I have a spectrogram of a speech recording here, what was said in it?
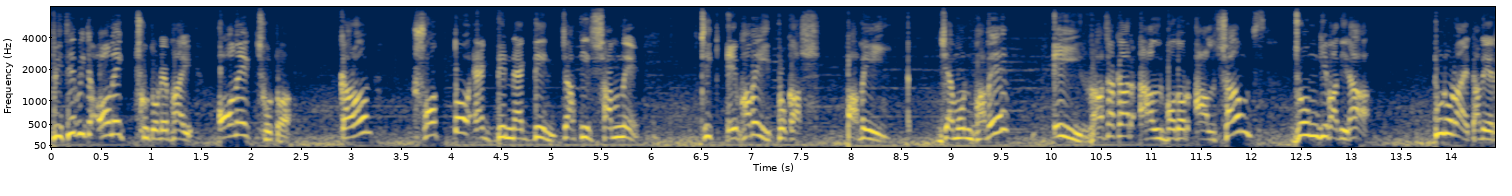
পৃথিবীটা অনেক ছোট রে ভাই, অনেক ছোট। কারণ সত্য একদিন একদিন জাতির সামনে ঠিক এভাবেই প্রকাশ পাবেই। যেমন ভাবে এই রাজাকার আল বদর আল শামস জঙ্গিবাদীরা পুনরায় তাদের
